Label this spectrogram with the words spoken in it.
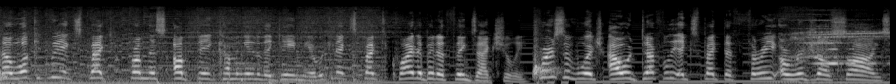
Now, what can we expect from this update coming into the game here? We can expect quite a bit of things, actually. First of which, I would definitely expect the three original songs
